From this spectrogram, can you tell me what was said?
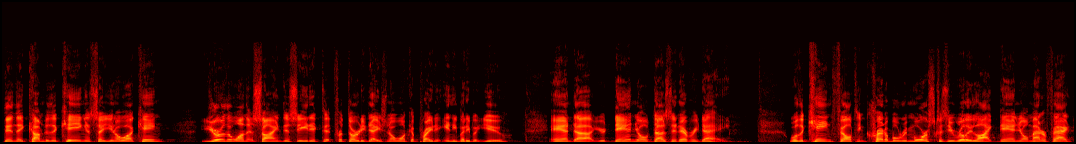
Then they come to the king and say, You know what, king? You're the one that signed this edict that for 30 days no one could pray to anybody but you. And uh, your, Daniel does it every day. Well, the king felt incredible remorse because he really liked Daniel. Matter of fact,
